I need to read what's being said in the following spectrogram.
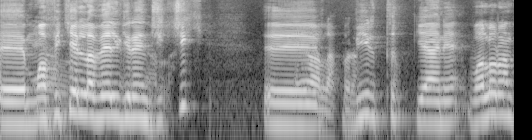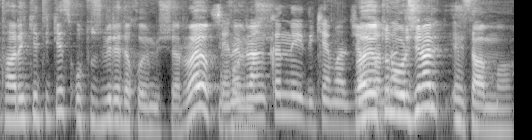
e, Mafikella Velgiren Cikcik e, Eyvallah, bro. bir tık yani Valorant hareketi kes 31'e de koymuşlar. Riot mu Senin koymuş? rankın neydi Kemal Riot'un orijinal hesabı mı o?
